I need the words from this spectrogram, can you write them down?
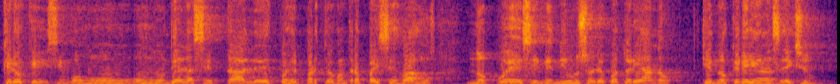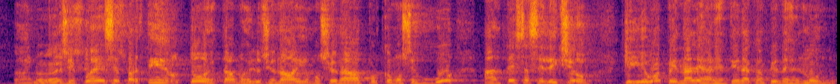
creo que hicimos un, un mundial aceptable, después del partido contra Países Bajos, no puede decirme ni un solo ecuatoriano que no creía en la selección. Ah, no, Después de ese partido, todos estábamos ilusionados y emocionados por cómo se jugó ante esa selección que llevó a penales a Argentina campeones del mundo.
